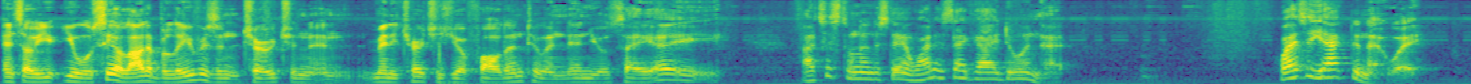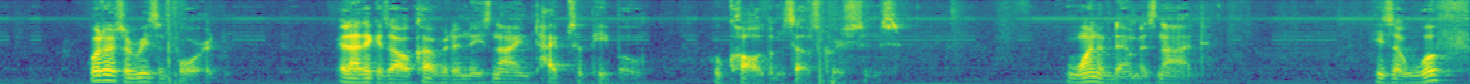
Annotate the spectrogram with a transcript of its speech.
And so you, you will see a lot of believers in church and, and many churches you'll fall into, and then you'll say, Hey, I just don't understand. Why is that guy doing that? Why is he acting that way? Well, there's a reason for it. And I think it's all covered in these nine types of people who call themselves Christians. One of them is not. He's a wolf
